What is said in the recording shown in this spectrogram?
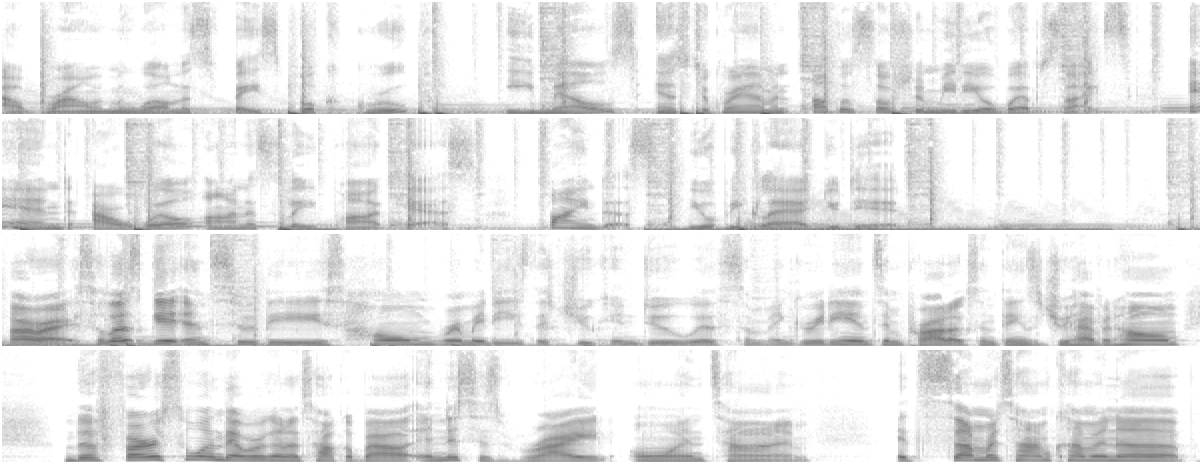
our Brown Women Wellness Facebook group, emails, Instagram, and other social media websites, and our Well Honestly podcast. Find us. You'll be glad you did. All right, so let's get into these home remedies that you can do with some ingredients and products and things that you have at home. The first one that we're going to talk about, and this is right on time. It's summertime coming up,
